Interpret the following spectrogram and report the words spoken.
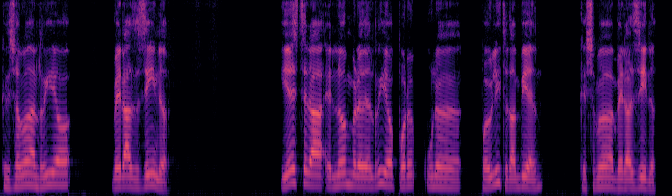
que se llamaba el río Berazina. Y este era el nombre del río por un pueblito también que se llamaba Berazina.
